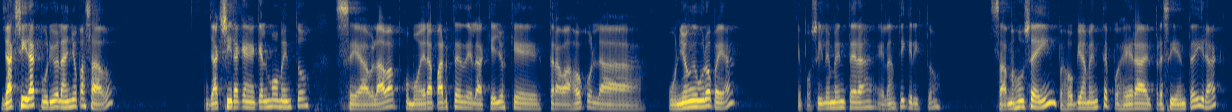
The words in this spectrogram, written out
Jacques Chirac murió el año pasado. Jacques Chirac en aquel momento se hablaba como era parte de aquellos que trabajó con la Unión Europea, que posiblemente era el anticristo. Saddam Hussein, pues obviamente, pues era el presidente de Irak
